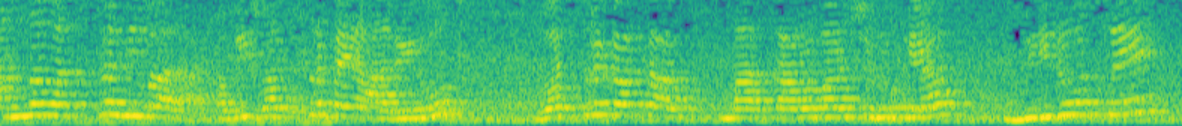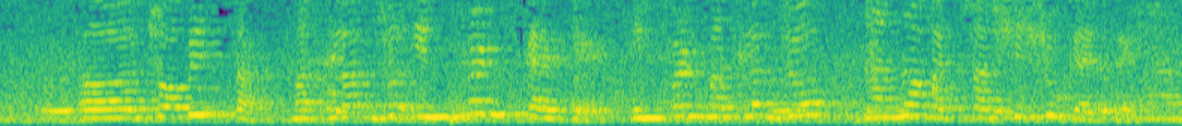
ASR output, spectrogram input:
अंग वस्त्र निवारा। अभी वस्त्र पे आ रही हूँ। वस्त्र का का- कारोबार शुरू किया। ज़ीरो से चौबीस तक मतलब जो इन्फेंट्स कहते हैं इन्फेंट मतलब जो नन्हा बच्चा, शिशु कहते हैं,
